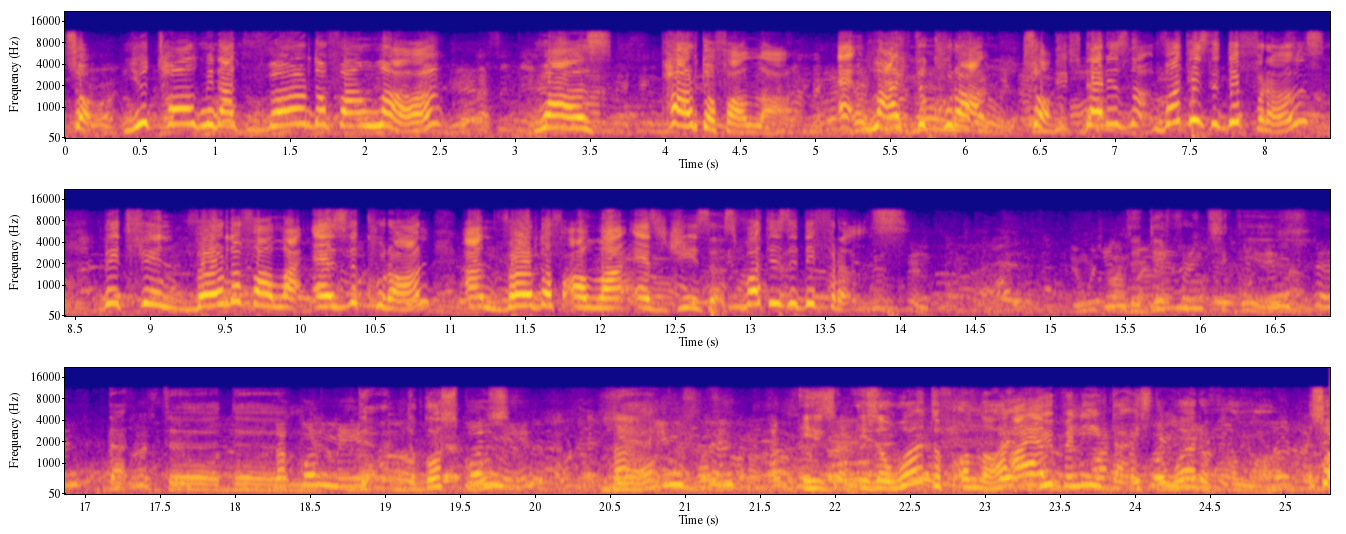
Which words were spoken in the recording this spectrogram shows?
So you told me that word of Allah was part of Allah, eh, like the Quran. So that is not what is the difference between word of Allah as the Quran and word of Allah as Jesus? What is the difference? The difference is that the the the, the Gospels, yeah, is is a word of Allah. I I do am- believe that it's the word of Allah. So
